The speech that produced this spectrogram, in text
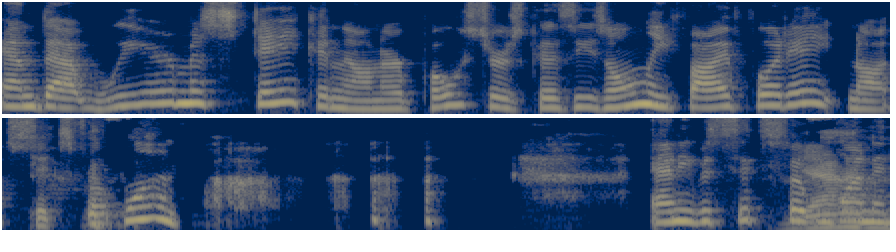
and that we're mistaken on our posters because he's only five foot eight, not six foot one. and he was six foot one Yeah.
